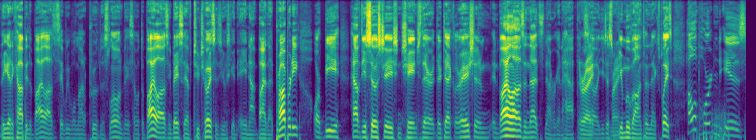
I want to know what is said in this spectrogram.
they get a copy of the bylaws and say we will not approve this loan based on what the bylaws. And you basically have two choices: you can a not buy that property, or b have the association change their their declaration in bylaws, and that's never going to happen. Right, So you just right. you move on to the next place. How important is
